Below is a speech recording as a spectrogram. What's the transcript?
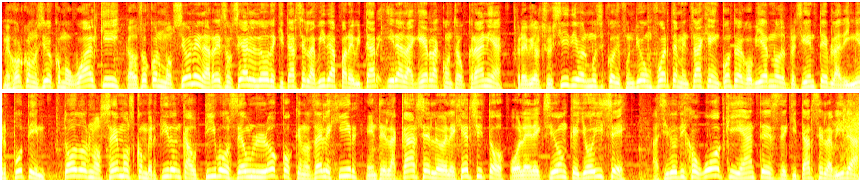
mejor conocido como Walkie, causó conmoción en las redes sociales luego de quitarse la vida para evitar ir a la guerra contra Ucrania. Previo al suicidio, el músico difundió un fuerte mensaje en contra del gobierno del presidente Vladimir Putin. Todos nos hemos convertido en cautivos de un loco que nos da a elegir entre la cárcel o el ejército o la elección que yo hice. Así lo dijo Walkie antes de quitarse la vida.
